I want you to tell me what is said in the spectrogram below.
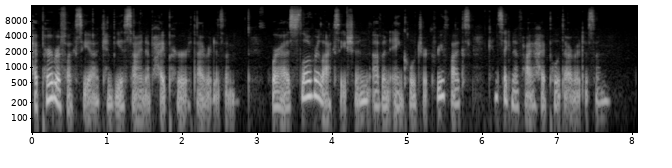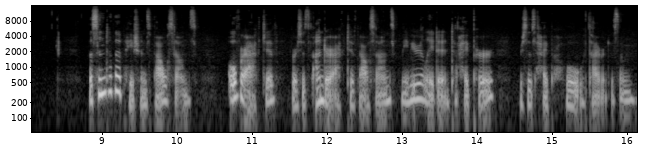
Hyperreflexia can be a sign of hyperthyroidism whereas slow relaxation of an ankle jerk reflex can signify hypothyroidism. Listen to the patient's bowel sounds. Overactive versus underactive bowel sounds may be related to hyper versus hypothyroidism.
